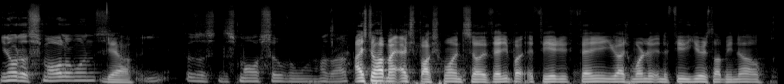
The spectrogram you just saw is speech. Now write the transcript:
You know the smaller ones. Yeah. It was the small silver one. I was like, I still have my Xbox One, so if anybody, if, you, if any of you guys want it in a few years, let me know.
